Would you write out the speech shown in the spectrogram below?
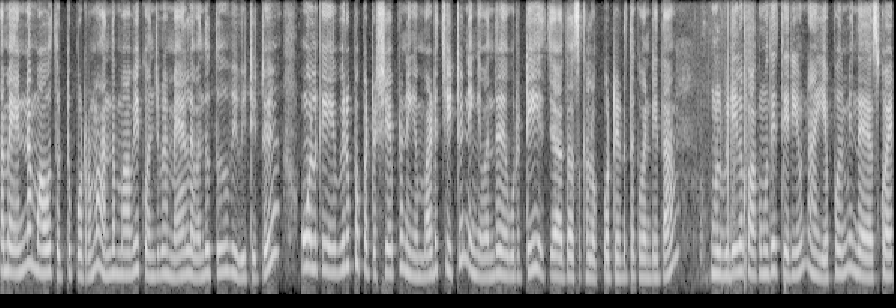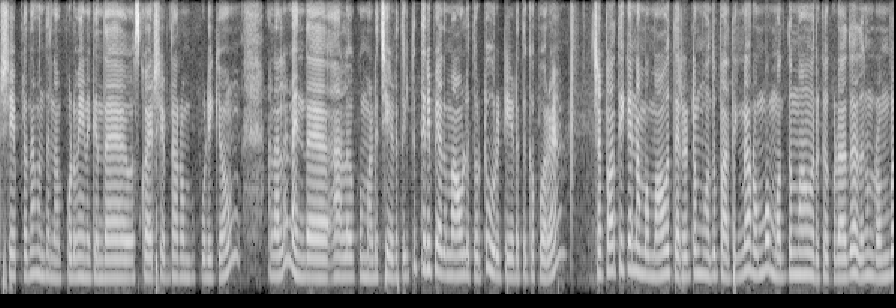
நம்ம என்ன மாவு தொட்டு போடுறோமோ அந்த மாவே கொஞ்சமே மேலே வந்து தூவி விட்டுட்டு உங்களுக்கு விருப்பப்பட்ட ஷேப்பில் நீங்கள் மடிச்சிட்டு நீங்கள் வந்து உருட்டி தோசைக்கல்லை போட்டு எடுத்துக்க வேண்டியதான் உங்களுக்கு வீடியோவில் பார்க்கும்போதே தெரியும். நான் எப்போதுமே இந்த ஸ்கொயர் ஷேப்பில் தான் வந்து நான் போடுவேன். எனக்கு இந்த ஸ்கொயர் ஷேப் தான் ரொம்ப பிடிக்கும். அதனால் நான் இந்த அளவுக்கு மடித்து எடுத்துக்கிட்டு திருப்பி அதை மாவில் தொட்டு உருட்டி எடுத்துக்க போகிறேன் சப்பாத்திக்கு நம்ம மாவு திரட்டும் போது பார்த்திங்கன்னா ரொம்ப மொத்தமாகவும் இருக்கக்கூடாது அதுவும் ரொம்ப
